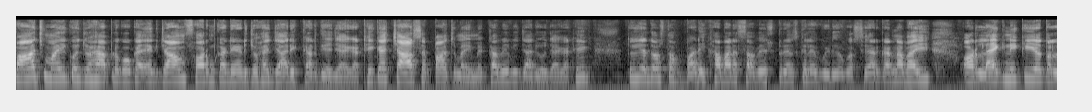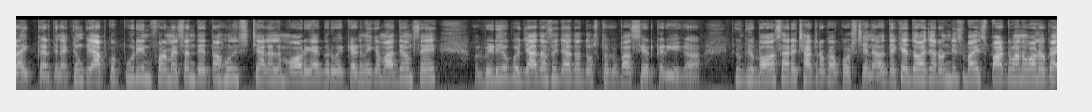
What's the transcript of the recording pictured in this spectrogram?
पाँच मई को जो जो है आप लोगों का एग्ज़ाम फॉर्म का डेट जो है जारी कर दिया जाएगा, ठीक है? चार से पाँच मई में, कभी भी जारी हो जाएगा, ठीक? तो ये दोस्तों बड़ी खबर है, सभी स्टूडेंट्स के लिए वीडियो को शेयर करना भाई, और लाइक नहीं किए तो लाइक कर देना, क्योंकि आपको पूरी इन्फॉर्मेशन देता हूँ इस चैनल मौर्य गुरु अकेडमी के माध्यम से। वीडियो को ज़्यादा से ज़्यादा दोस्तों के पास शेयर करिएगा, क्योंकि बहुत सारे छात्रों का क्वेश्चन है। और देखिए, दो हज़ार पार्ट वन वालों का,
